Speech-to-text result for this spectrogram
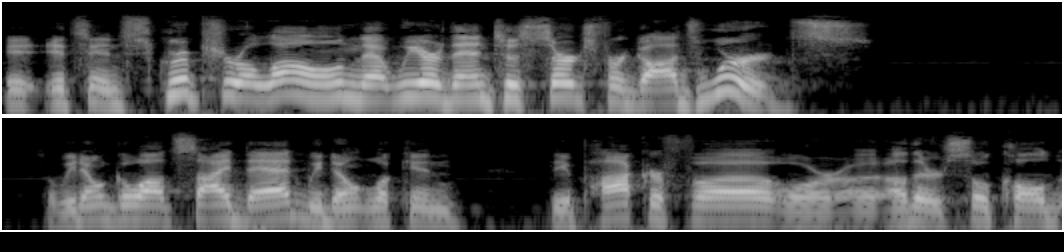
It, it's in Scripture alone that we are then to search for God's words. So we don't go outside that. We don't look in the Apocrypha or uh, other so-called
